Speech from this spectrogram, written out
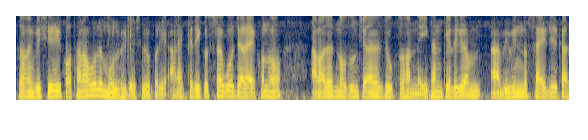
তো আমি বেশি কথা না বলে মূল ভিডিও শুরু করি। আর একটা রিকোয়েস্ট রাখব, যারা এখনও আমাদের নতুন চ্যানেলে যুক্ত হন নাই। এখানে টেলিগ্রাম বিভিন্ন সাইডের কাজ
